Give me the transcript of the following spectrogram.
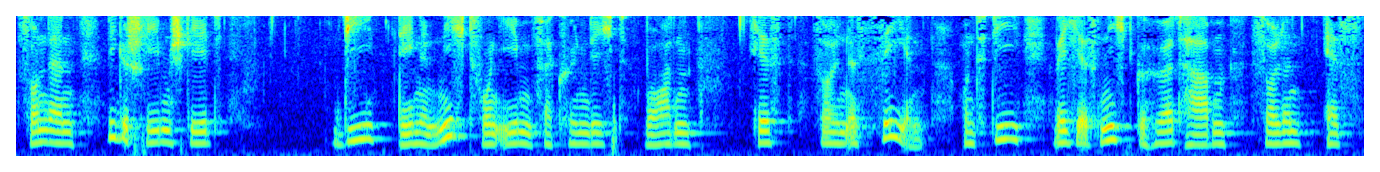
sondern wie geschrieben steht, die, denen nicht von ihm verkündigt worden ist, sollen es sehen und die, welche es nicht gehört haben, sollen es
